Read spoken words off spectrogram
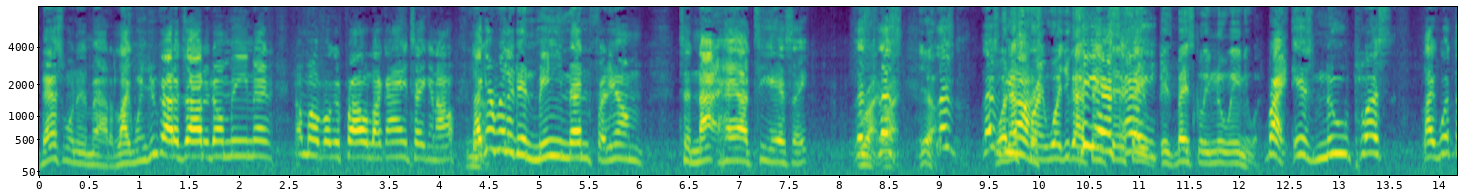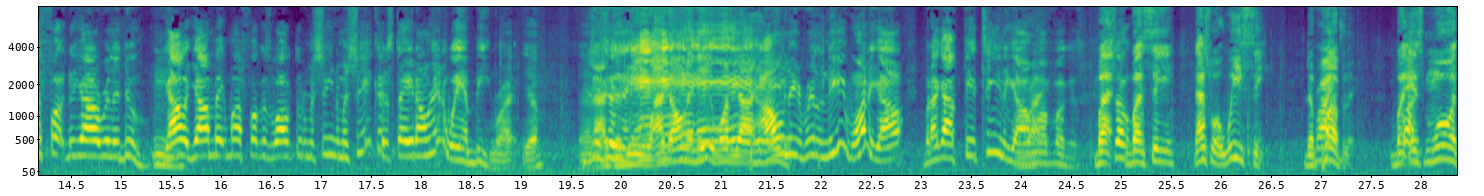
that's when it matters. Like when you got a job that don't mean nothing, them motherfuckers probably like I ain't taking off. Like it really didn't mean nothing for them to not have TSA. Let's right. let's right. Yeah. let's let's well, be honest. frank. Well, you got think TSA is basically new anyway. Right, it's new plus. Like what the fuck do y'all really do? Mm. Y'all y'all make motherfuckers walk through the machine. The machine could have stayed on anyway and beat. Right. Yeah. And Just- I, just need, I only need one of y'all here. I only really need one of y'all, but I got fifteen of y'all Right. motherfuckers. But So- but see, that's what we see, the Right. public. But Right. it's more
